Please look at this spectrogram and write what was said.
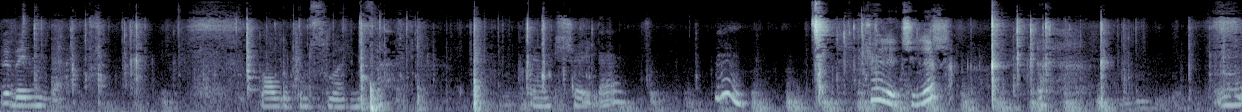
Ve benim de. Doldurdum sularımızı. Benimki şöyle. Hmm. Şöyle içilir. Hmm.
